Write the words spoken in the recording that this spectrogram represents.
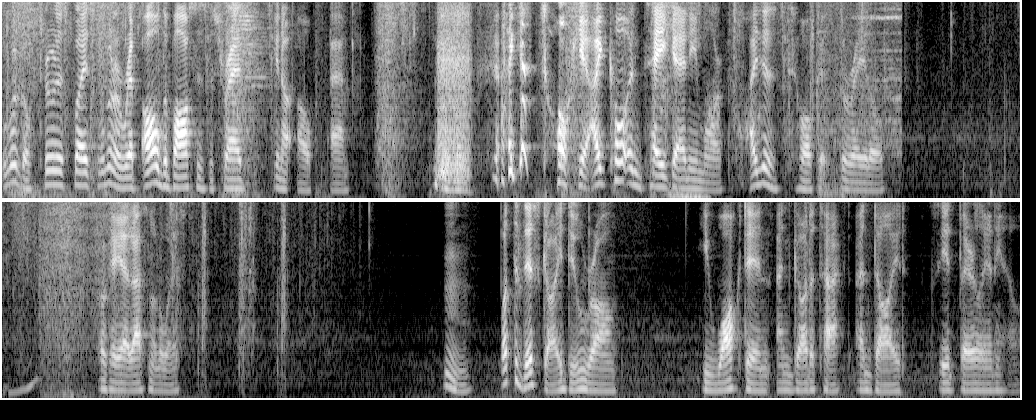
We're gonna go through this place. We're gonna rip all the bosses to shreds. You know, oh, um. I just took it. I couldn't take it anymore. I just took it straight off. Okay, yeah, that's not a waste. Hmm. What did this guy do wrong? He walked in and got attacked and died. Because he had barely any health.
